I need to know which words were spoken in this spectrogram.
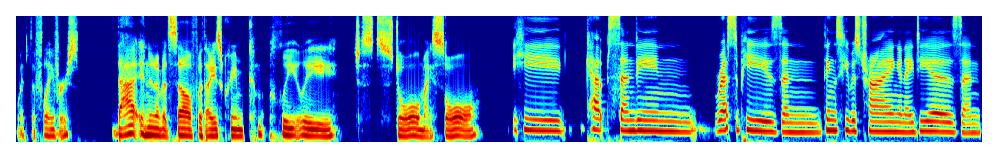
with the flavors. That in and of itself with ice cream completely just stole my soul. He kept sending recipes and things he was trying and ideas and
